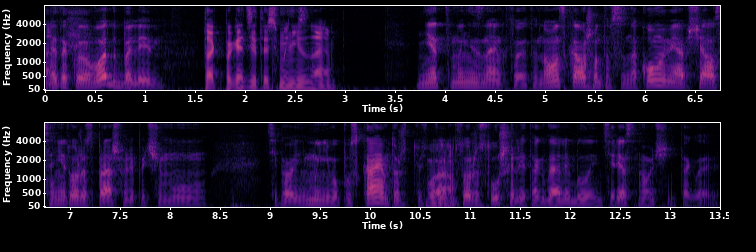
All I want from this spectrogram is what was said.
Я такой, вот, блин. Так, погоди, то есть мы не знаем? Нет, мы не знаем, кто это. Но он сказал, что он там со знакомыми общался, они тоже спрашивали, почему, типа, мы не выпускаем, тоже, то есть, wow. тоже слушали и так далее. Было интересно очень и так далее.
